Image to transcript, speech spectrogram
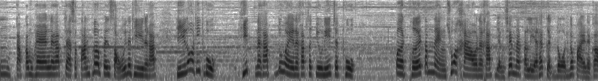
นกับกำแพงนะครับจะสตันเพิ่มเป็น 2 วินาทีนะครับฮีโร่ที่ถูก ฮิตนะครับด้วยนะครับสกิลนี้จะถูกเปิดเผยตำแหน่งชั่วคราวนะครับ อย่างเช่นนาตาเลียถ้าเกิดโดนเข้าไปเนี่ยก็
